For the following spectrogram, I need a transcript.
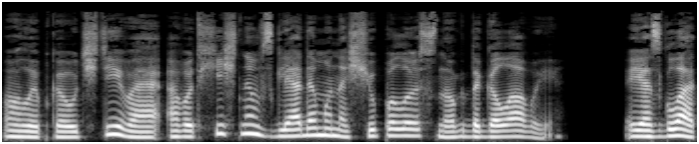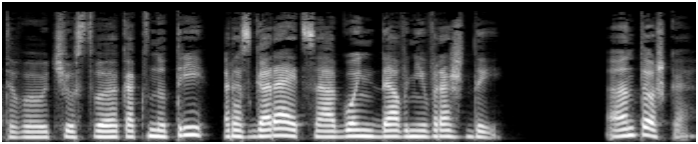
Улыбка учтивая, а вот хищным взглядом она щупала с ног до головы. Я сглатываю, чувствуя, как внутри разгорается огонь давней вражды. «Антошка,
